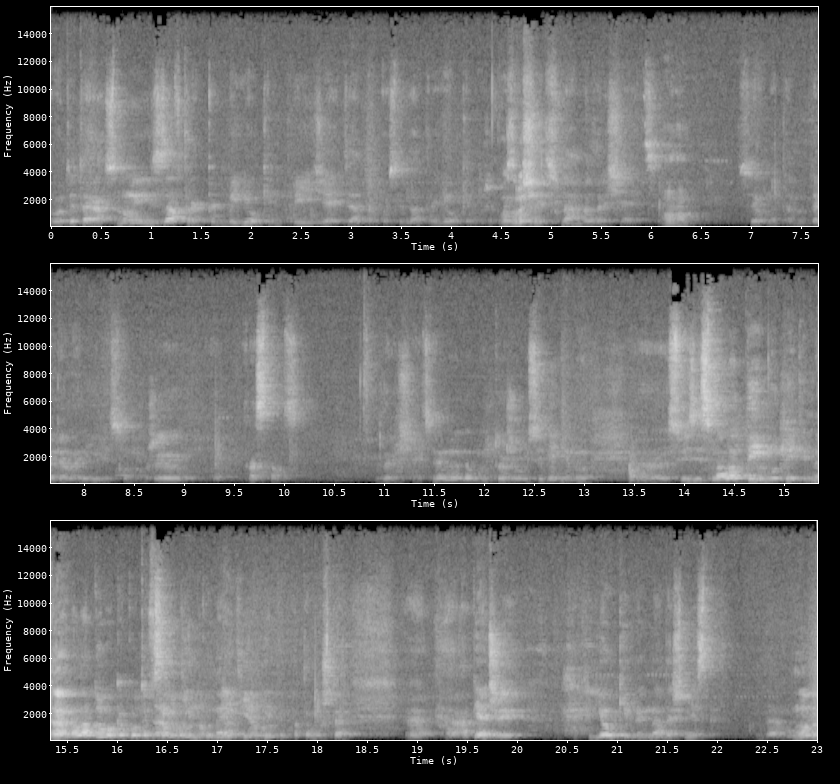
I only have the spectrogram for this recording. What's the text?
Вот это раз. Ну и завтра как бы Елкин приезжает, завтра, послезавтра Елкин уже Возвращается. Да, возвращается. Мгм. Все, мы там договорились, он уже расстался. Возвращается. Я ну, думаю, тоже усиление, но э, в связи с молодым вот этим, Да. надо молодого какого-то в серединку да, найти да. где-то, потому что, э, опять же, Елкины надо ж место. Да. Ну да.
